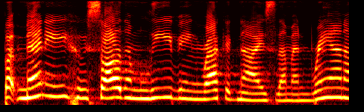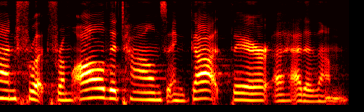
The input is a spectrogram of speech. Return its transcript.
But many who saw them leaving recognized them and ran on foot from all the towns and got there ahead of them.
